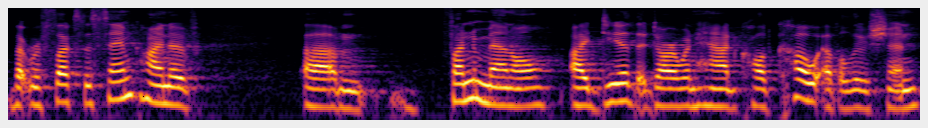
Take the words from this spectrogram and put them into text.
but reflects the same kind of um, fundamental idea that Darwin had called coevolution.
